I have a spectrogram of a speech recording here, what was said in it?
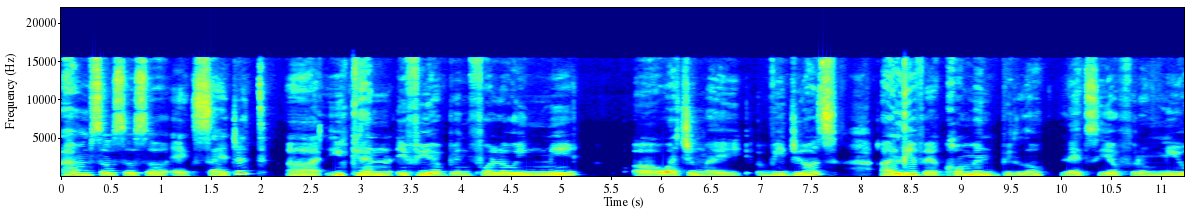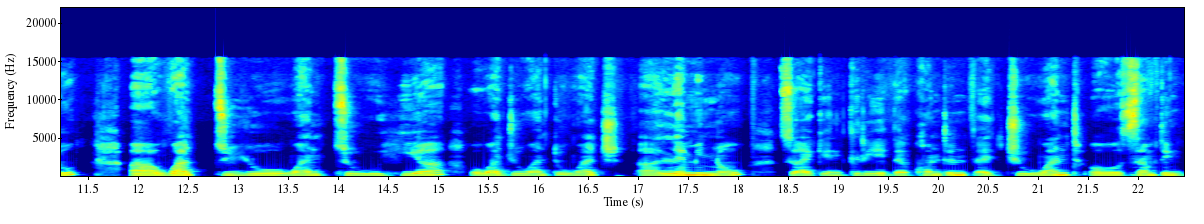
I'm so so so excited. Uh, you can if you have been following me uh, watching my videos. Uh, leave a comment below. Let's hear from you. Uh, what do you want to hear or what do you want to watch? Uh, let me know so I can create the content that you want or something.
